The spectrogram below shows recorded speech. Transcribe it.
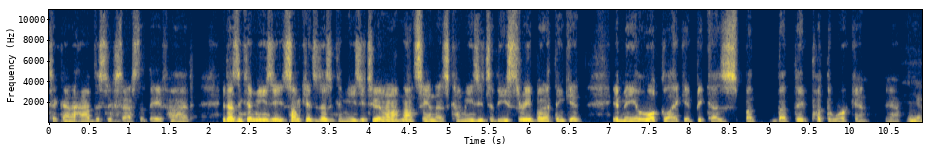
to kind of have the success that they've had. It doesn't come easy. Some kids it doesn't come easy to, and I'm not saying that it's come easy to these three, but I think it it may look like it because but but they put the work in. Yeah. Yeah.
